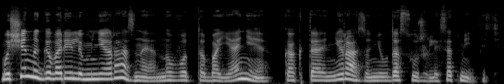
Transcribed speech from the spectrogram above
Мужчины говорили мне разное, но вот обаяние как-то ни разу не удосужились отметить.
